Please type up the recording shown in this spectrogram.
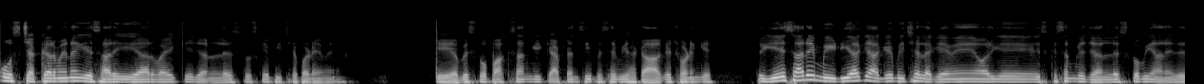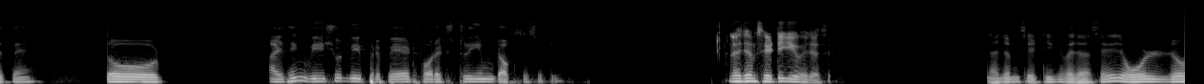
اس چکر میں نا یہ سارے اے آر وائی کے جرنلسٹ اس کے پیچھے پڑے ہوئے ہیں کہ اب اس کو پاکستان کی کیپٹنسی پہ سے بھی ہٹا کے چھوڑیں گے۔ تو یہ سارے میڈیا کے آگے پیچھے لگے ہوئے ہیں اور یہ اس قسم کے جرنلسٹ کو بھی آنے دیتے ہیں۔ تو I think we should be prepared for extreme toxicity Najam Sethi کی وجہ سے۔ نجم سیٹی کی وجہ سے اولڈ جو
